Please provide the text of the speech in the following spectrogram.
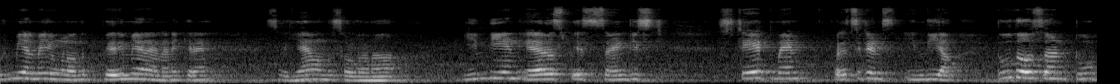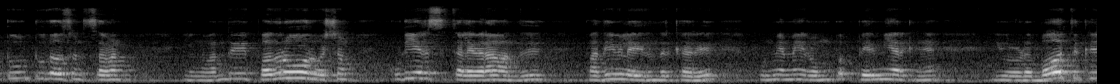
உண்மையாலுமே இவங்களை வந்து பெருமையாக நான் நினைக்கிறேன். ஸோ ஏன் வந்து சொல்கிறேன்னா Indian aerospace scientist statement presidents India two thousand two two two thousand seven இவங்க வந்து பதினோரு வருஷம் குடியரசுத் தலைவராக வந்து பதவியில் இருந்திருக்காரு. உண்மையுமே ரொம்ப பெருமையாக இருக்குங்க. இவரோட பேர்த்துக்கு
